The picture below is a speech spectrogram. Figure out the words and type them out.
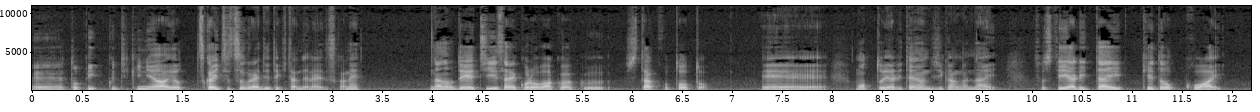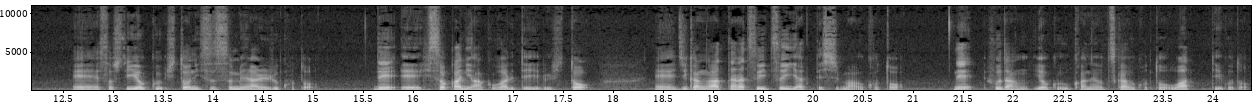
えー、トピック的には4つか5つぐらい出てきたんじゃないですかね。なので小さい頃ワクワクしたことと、えー、もっとやりたいのに時間がない。そしてやりたいけど怖い、えー、そしてよく人に勧められること。で、えー、密かに憧れている人、えー、時間があったらついついやってしまうこと。で普段よくお金を使うことはっていうこと。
